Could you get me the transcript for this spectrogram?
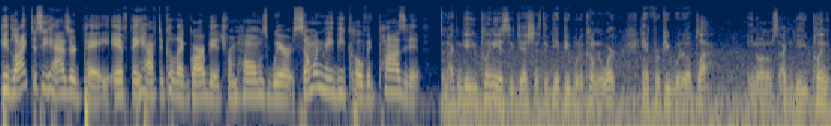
He'd like to see hazard pay if they have to collect garbage from homes where someone may be COVID positive. And I can give you plenty of suggestions to get people to come to work and for people to apply. You know what I'm saying? I can give you plenty.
